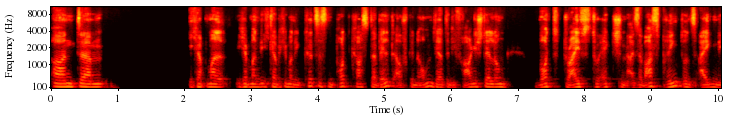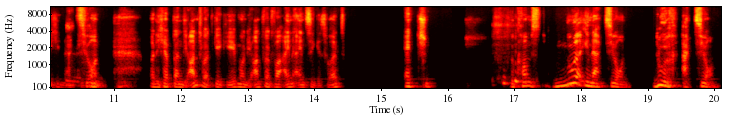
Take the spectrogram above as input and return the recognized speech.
Und ähm, ich habe mal, ich habe mal, ich glaube, ich habe mal den kürzesten Podcast der Welt aufgenommen. Der hatte die Fragestellung: what drives to action? Also was bringt uns eigentlich in Aktion? Und ich habe dann die Antwort gegeben und die Antwort war ein einziges Wort. Action. Du kommst nur in Aktion durch Aktion.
